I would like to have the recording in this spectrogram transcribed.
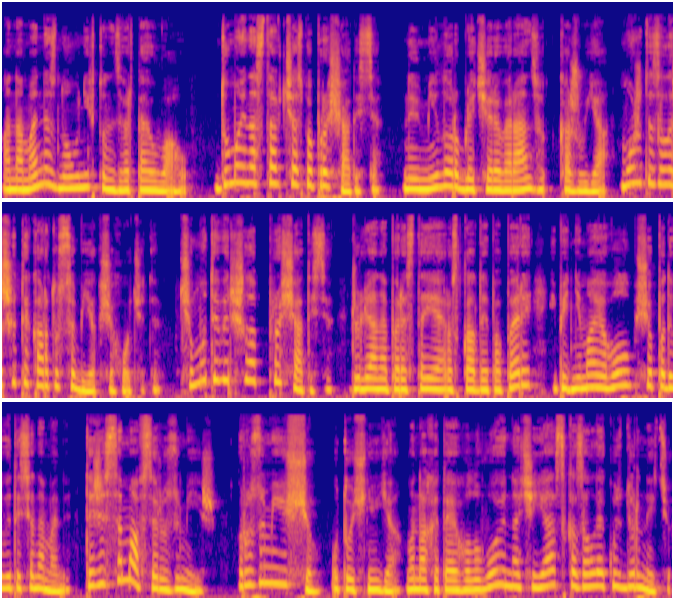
а на мене знову ніхто не звертає увагу. Думаю, настав час попрощатися. Невміло роблячи реверанс, кажу я. Можете залишити карту собі, якщо хочете. Чому ти вирішила прощатися? Джуліана перестає, розкладає папери і піднімає голову, щоб подивитися на мене. Ти ж сама все розумієш. Розумію, що, уточнюю я. Вона хитає головою, наче я сказала якусь дурницю,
